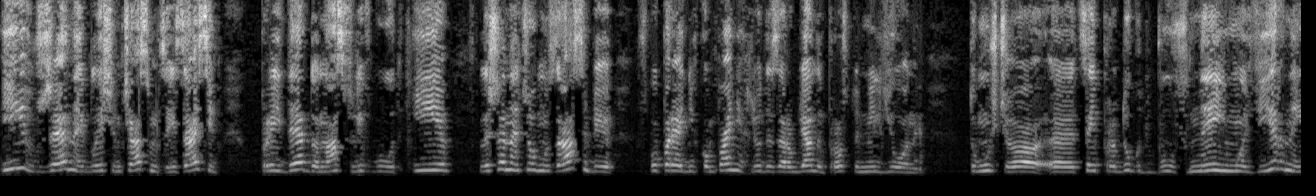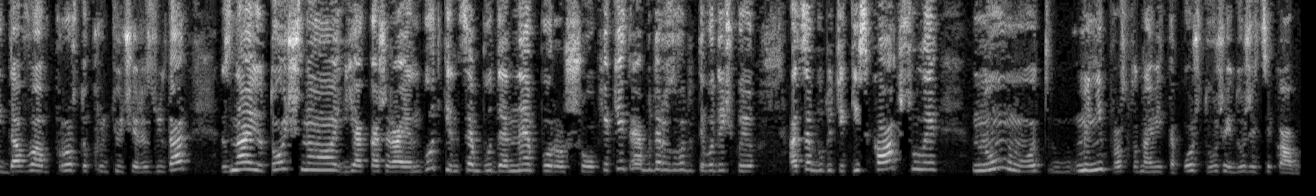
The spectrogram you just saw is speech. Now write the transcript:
і вже найближчим часом цей засіб прийде до нас в Лівгуд. І лише на цьому засобі в попередніх компаніях люди заробляли просто мільйони. Тому що е, цей продукт був неймовірний, давав просто крутючий результат. Знаю точно, як каже Райан Гудкін, це буде не порошок, який треба буде розводити водичкою, а це будуть якісь капсули. Ну, от мені просто навіть також дуже і дуже цікаво.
